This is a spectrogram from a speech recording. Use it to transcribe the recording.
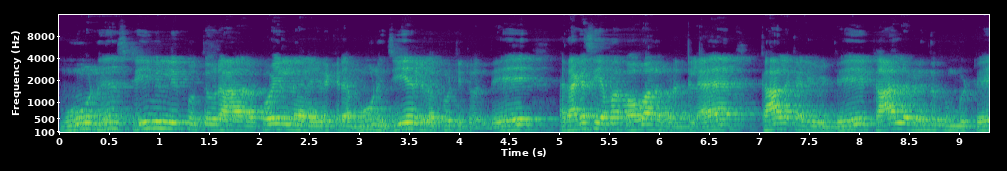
மூணு ஸ்ரீவில்லிபுத்தூர் கோயிலில் இருக்கிற மூணு ஜீயர்களை கூட்டிட்டு வந்து ரகசியமாக கோபாலபுரத்தில் காலை கழுவிட்டு காலில் விழுந்து கும்பிட்டு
